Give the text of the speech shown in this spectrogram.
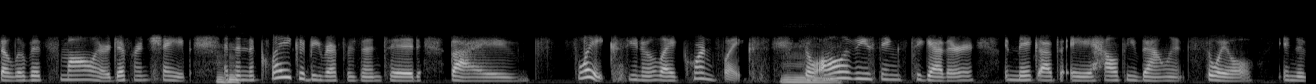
a little bit smaller, different shape. Mm-hmm. And then the clay could be represented by flakes, you know, like corn flakes. Mm. So all of these things together make up a healthy, balanced soil in the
